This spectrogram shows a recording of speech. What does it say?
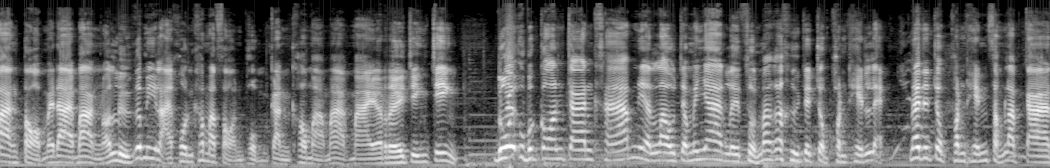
บ้างตอบไม่ได้บ้างเนาะหรือก็มีหลายคนเข้ามาสอนผมกันเข้ามามากมายเลยจริง ๆโดยอุปกรณ์การคราฟเนี่ยเราจะไม่ยากเลยส่วนมากก็คือจะจบคอนเทนต์แหละ น่าจะจบคอนเทนต์สำหรับการ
